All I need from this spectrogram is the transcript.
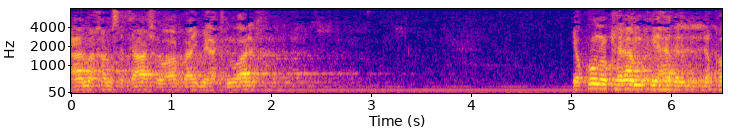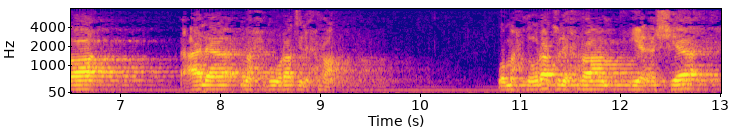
عام خمسة عشر وأربعمائة وألف. يكون الكلام في هذا اللقاء على محظورات الإحرام. ومحظورات الإحرام هي الأشياء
